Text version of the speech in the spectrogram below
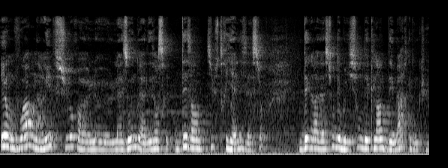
Et on voit, on arrive sur euh, la zone de la désindustrialisation, dégradation, démolition, déclin, débarque, donc euh,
